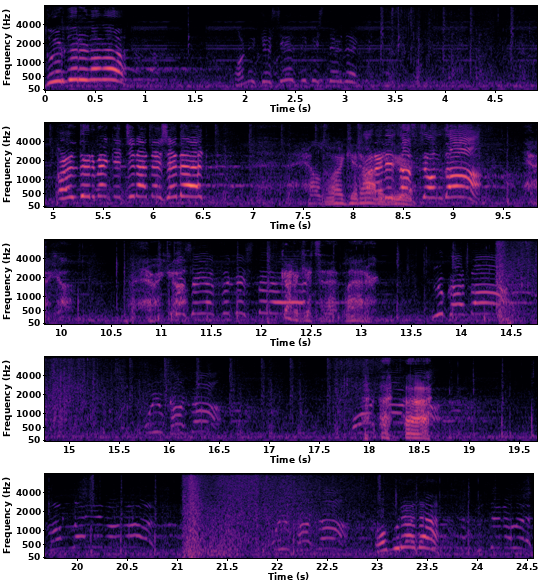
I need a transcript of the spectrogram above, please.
Durdurun onu. Onu köşeye sıkıştırdık. Öldürmek için ateş edin! Hell do I get out of here? Kanalizasyonda! There we go. There we go. Köşeye sıkıştırın! Gotta get to that ladder. Yukarıda! O yukarıda! O aşağıda! O burada. Nişan alın!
